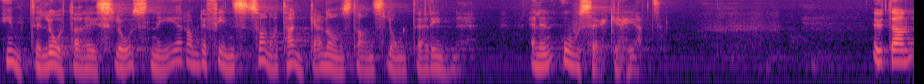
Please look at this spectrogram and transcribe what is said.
inte låta dig slås ner om det finns sådana tankar någonstans långt där inne. Eller en osäkerhet. Utan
